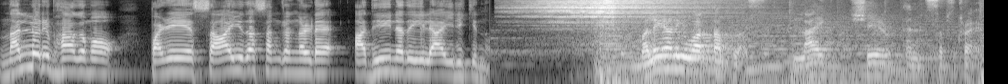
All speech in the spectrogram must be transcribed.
നല്ലൊരു ഭാഗമോ പഴയ സായുധ സംഘങ്ങളുടെ അധീനതയിലായിരിക്കുന്നു. Malayali Vartha plus. Like share and subscribe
